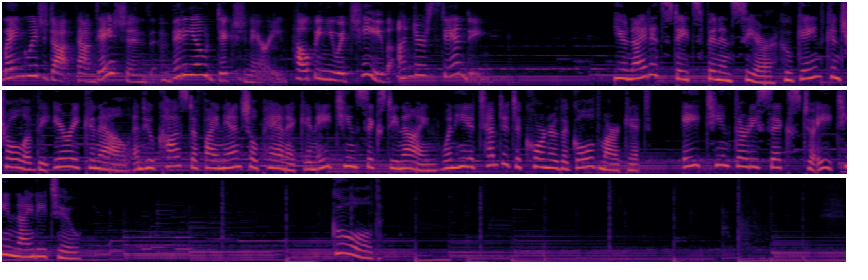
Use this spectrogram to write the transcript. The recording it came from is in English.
Language.Foundation's Video Dictionary, helping you achieve understanding. United States financier who gained control of the Erie Canal and who caused a financial panic in 1869 when he attempted to corner the gold market, 1836 to 1892. Gould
